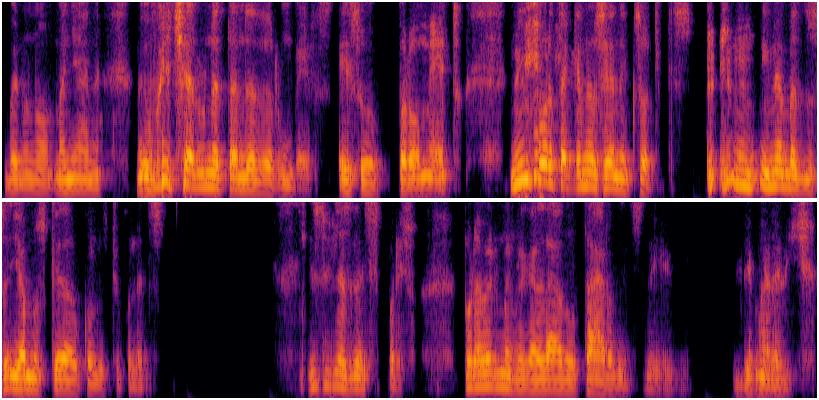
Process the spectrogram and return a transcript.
bueno, no, mañana, me voy a echar una tanda de rumberas, eso prometo. No importa que no sean exóticas y nada más nos hayamos quedado con los chocolates. Les doy las gracias por eso, por haberme regalado tardes de, de maravilla.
